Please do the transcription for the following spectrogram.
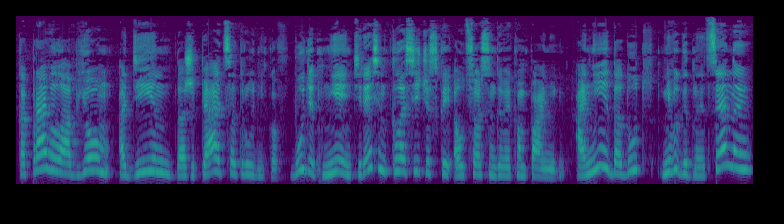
как правило, объем 1, даже 5 сотрудников будет не интересен классической аутсорсинговой компании. Они дадут невыгодные цены,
